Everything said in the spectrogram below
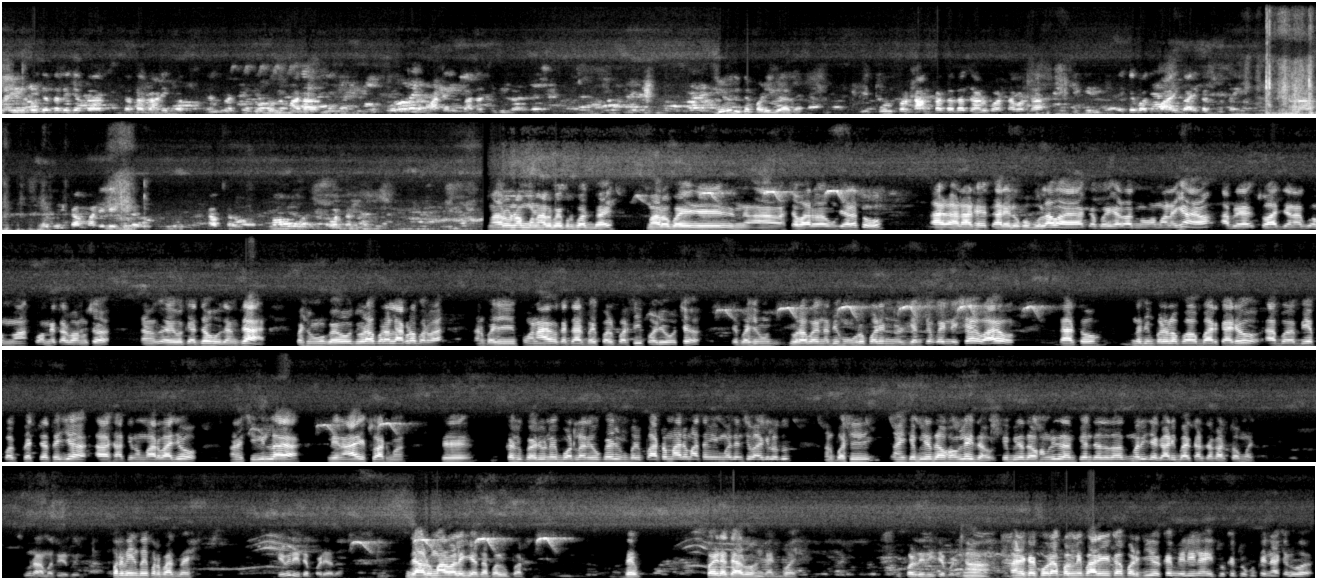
સિવિલ લઈ જતા લઈ જતા જતા ગાડી પર થઈ ગયો. તો પાછા હોસ્પિટલ માટે પાછા સિવિલ આવ્યા. કેવી રીતે પડી ગયા હતા? એ પુલ પર કામ કરતા હતા, ઝાડુ મારતા મારતા નીચે ગીરી ગયા. એક બાજુ પાણી બારી કશું નહીં. મજૂરી કામ માટે લઈ ગયેલા કામ કરવા મારું નામ મનહરભાઈ પ્રભાતભાઈ. મારો ભાઈ સવારે હું ઘેર હતો. આઠે તારે લોકો બોલાવા આવ્યા કે ભાઈ હેડવા મોવામાં નહીં આવ્યા આપણે સો આઠ જણા ગામમાં કોમે કરવાનું છે. એવો કે જવું તેમ જાય. પછી હું ગયો જોડા પર લાકડો ભરવા. અને પછી ફોન આવ્યો કે તાર ભાઈ પલ પરથી પડ્યો છે. તે પછી હું ધોરાભાઈ નદી હુંઘરો પડીને જેમ તેમ કઈ નિશાયો આવ્યો. તાર તો નદીમાં પડેલો પગ બહાર કાઢ્યો. આ બે પગ ફ્રેક્ચર થઈ ગયા. આ છાતીનો માર વાગ્યો અને સિવિલ લાયા. લઈને આવ્યા એકસો આઠમાં તે કશું કર્યું નહીં બોટલા ને એવું કર્યું પછી પાટો માર્યો માથામાં ઇમરજન્સી વાગેલું હતું. અને પછી અહીં કે બીજા દવાખાને લઈ જાઓ. કે બીજા દવાખાને લઈ જાવ પેન જતા જતા મરી જાય ગાડી બહાર કાઢતા કાઢતા જ શું નામ હતું એ ભાઈ પ્રવીણભાઈ પ્રભાતભાઈ. કેવી રીતે પડ્યા હતા ઝાડુ મારવા લઈ ગયા હતા પલ ઉપર. તે પડ્યા ઝાડુ હંગાત બોય. ઉપરથી નીચે પડ્યા? હા અને કઈ કોરા પલની પારી કે પડજી કઈ મેલી નહીં ચોખ્ખે ચોખ્ખું કઈ નાખેલું હોય.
